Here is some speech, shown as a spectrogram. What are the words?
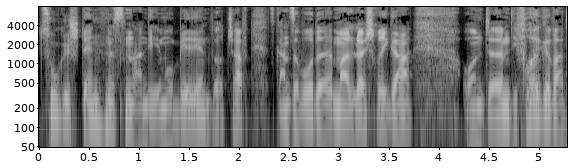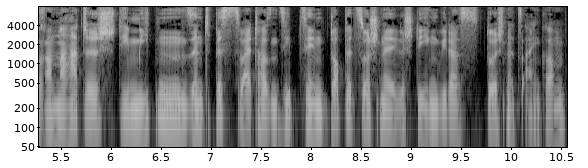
Zugeständnissen an die Immobilienwirtschaft. Das Ganze wurde immer löchriger und ähm, die Folge war dramatisch. Die Mieten sind bis 2017 doppelt so schnell gestiegen wie das Durchschnittseinkommen.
